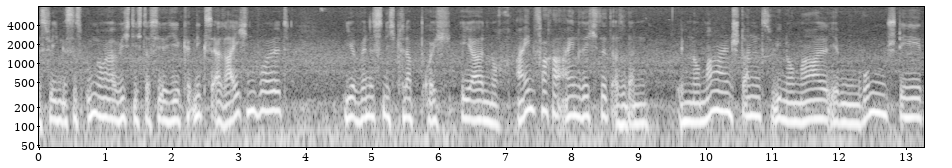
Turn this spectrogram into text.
Deswegen ist es ungeheuer wichtig, dass ihr hier nichts erreichen wollt. Ihr, wenn es nicht klappt, euch eher noch einfacher einrichtet, also dann im normalen Stand wie normal eben rumsteht.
